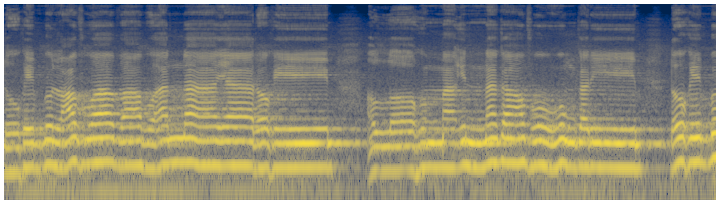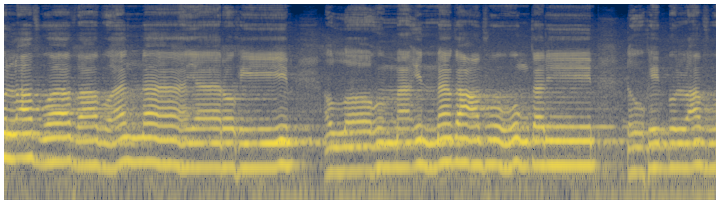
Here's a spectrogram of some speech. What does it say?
تحب العفو فاعف عنا يا رحيم. اللهم إنك عفو كريم. تحب العفو فاعف عنا يا رحيم اللهم إنك عفو كريم تحب العفو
